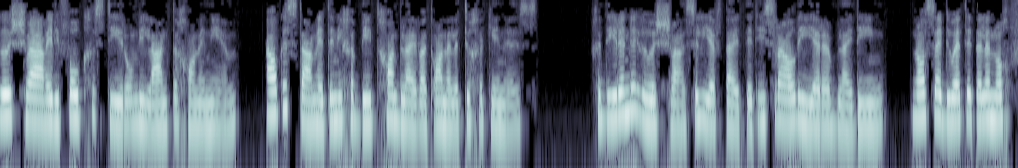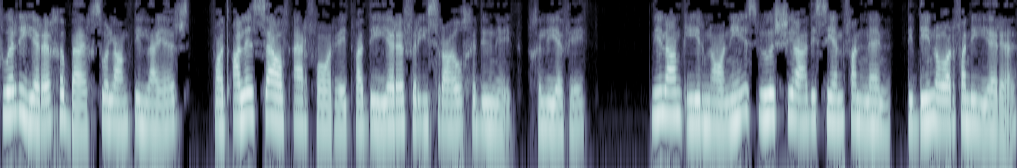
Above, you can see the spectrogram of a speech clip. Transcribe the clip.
Joshua het die volk gestuur om die land te gaan neem. Elke stam het in die gebied gaan bly wat aan hulle toegeken is. Gedurende Joshua se leeftijd het Israël die Heere bly dien. Na sy dood het hulle nog voor die Heere gebuig zolang die leiers, wat alles zelf ervaar het wat die Heere vir Israël gedoen het, geleef het. Nie lang hierna nie is Joshua die sien van Nin, die dienaar van die Heere,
